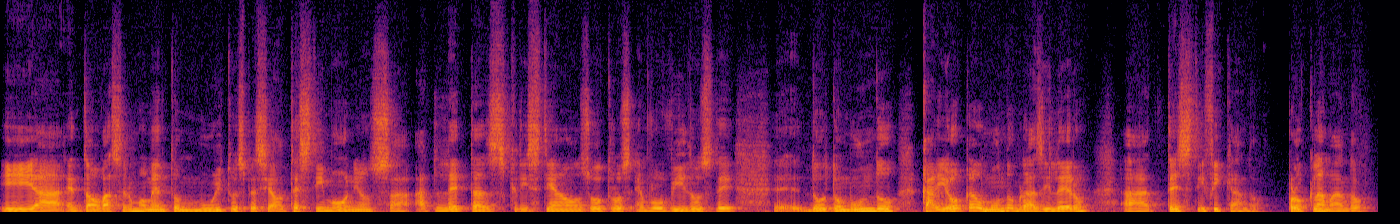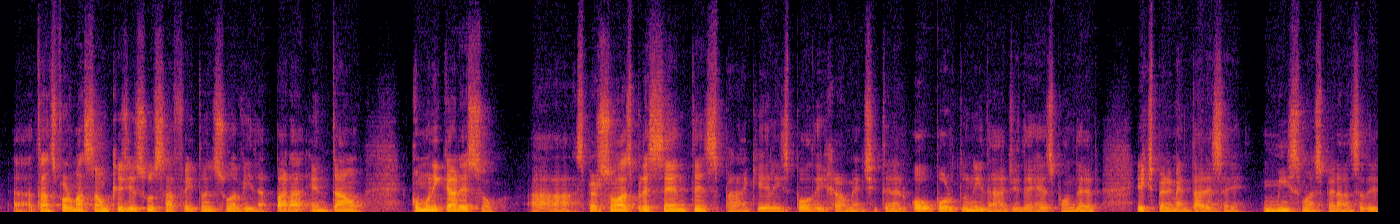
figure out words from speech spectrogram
E uh, então vai ser um momento muito especial. Testemunhos, uh, atletas cristãos, outros envolvidos de, eh, do, do, mundo carioca, o mundo brasileiro, uh, testificando, proclamando a transformação que Jesus ha feito em sua vida, para então comunicar isso às pessoas presentes para que eles possam realmente ter oportunidade de responder e experimentar essa mesma esperança de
